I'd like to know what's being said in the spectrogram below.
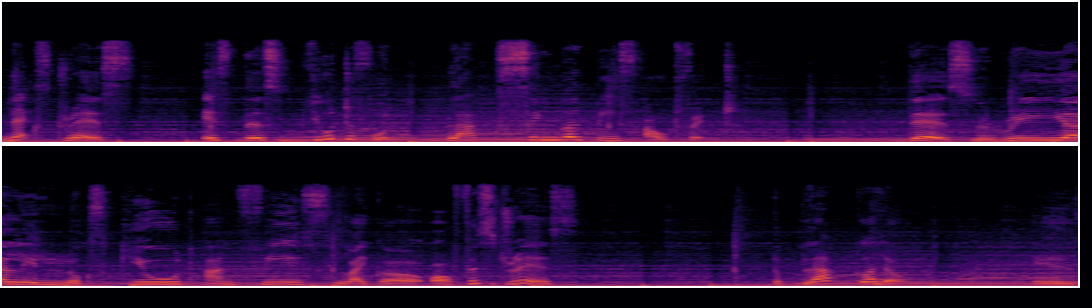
Next dress is this beautiful black single piece outfit. This really looks cute and feels like a office dress the black color is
